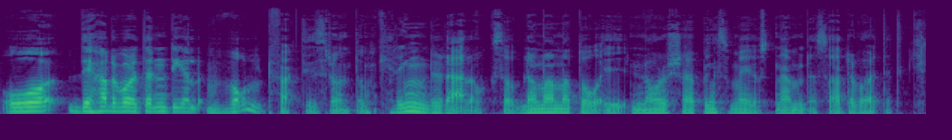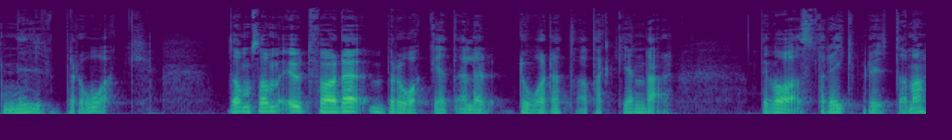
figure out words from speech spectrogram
Och det hade varit en del våld faktiskt runt omkring det där också. Bland annat då i Norrköping som jag just nämnde så hade det varit ett knivbråk. De som utförde bråket eller dådet, attacken där. Det var strejkbrytarna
